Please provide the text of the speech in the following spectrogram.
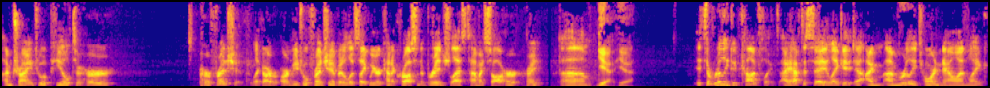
I'm trying to appeal to her her friendship like our, our mutual friendship and it looks like we were kind of crossing a bridge last time I saw her right? Um yeah, yeah. It's a really good conflict. I have to say, like, it, I'm I'm really torn now on like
